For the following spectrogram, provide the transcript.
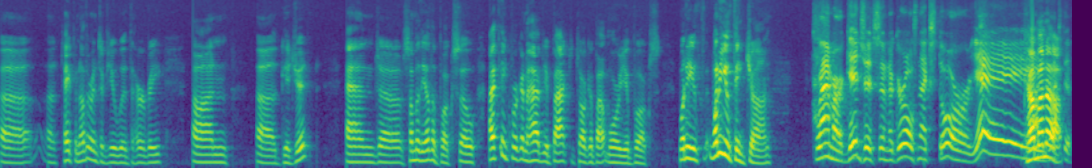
uh, uh, tape another interview with Herbie on uh, Gidget and uh, some of the other books. So I think we're gonna have you back to talk about more of your books. What do you What do you think, John? Glamour, Gidgets, and the girls next door. Yay! Coming Let's up.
